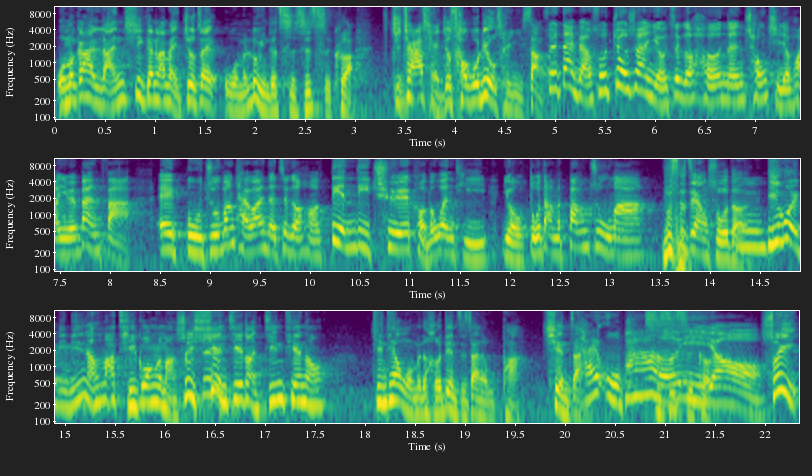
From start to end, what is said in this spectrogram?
我们刚才燃气跟蓝美就在我们录影的此时此刻啊，就加起来就超过六成以上。所以代表说，就算有这个核能重启的话，也没办法哎补足帮台湾的这个哈电力缺口的问题，有多大的帮助吗？不是这样说的，嗯、因为你民进党是把它提供了嘛，所以现阶段今天哦，今天我们的核电只占了五趴。现在才五趴而已哦，所以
